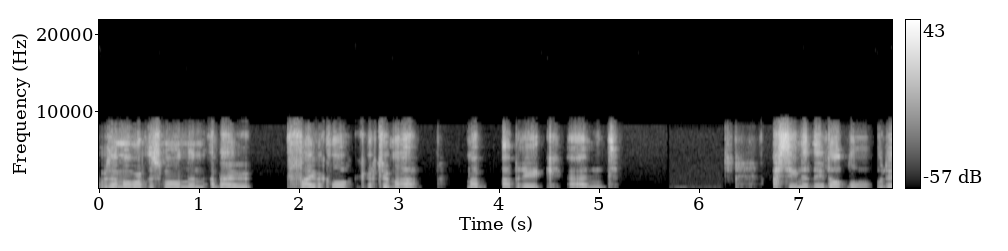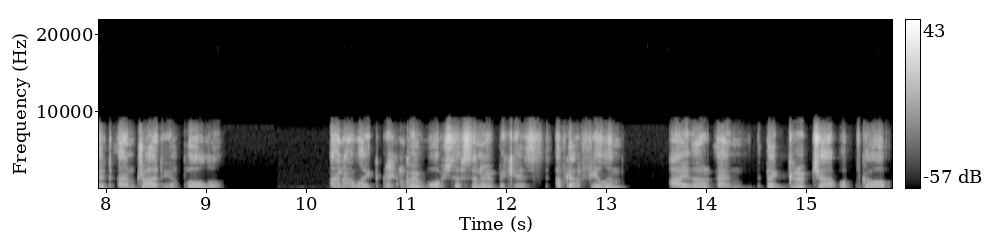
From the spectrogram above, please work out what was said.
I was in my work this morning about five o'clock. I took my my a break and I seen that they'd uploaded Andrade Apollo, and I'm like, right, I'm going to watch this now because I've got a feeling either in the big group chat we've got,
